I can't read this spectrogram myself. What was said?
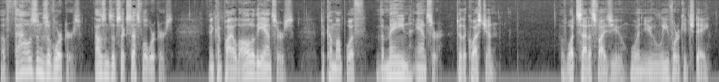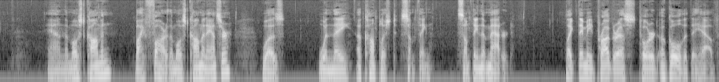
of thousands of workers, thousands of successful workers, and compiled all of the answers to come up with the main answer to the question of what satisfies you when you leave work each day. And the most common, by far the most common answer, was when they accomplished something, something that mattered. Like they made progress toward a goal that they have,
